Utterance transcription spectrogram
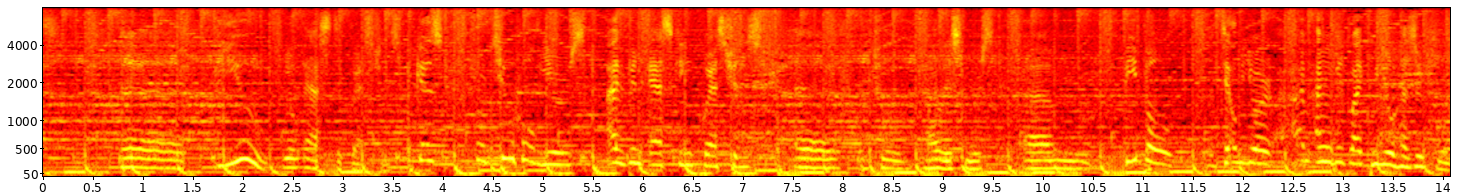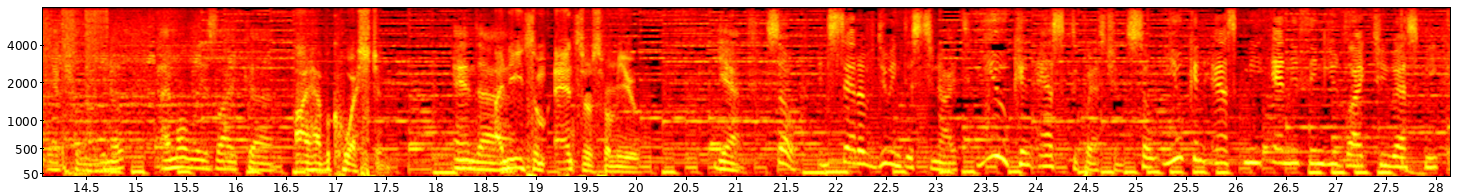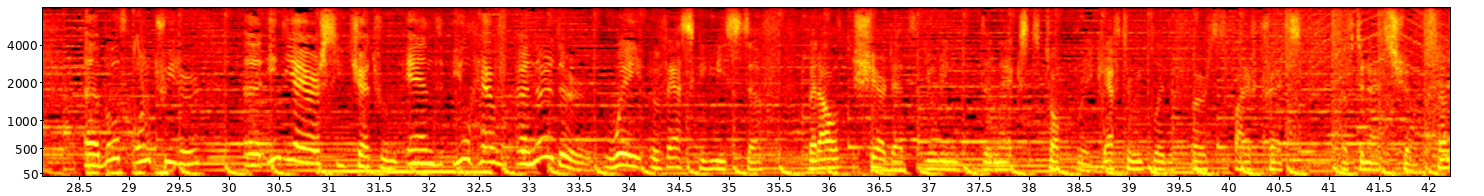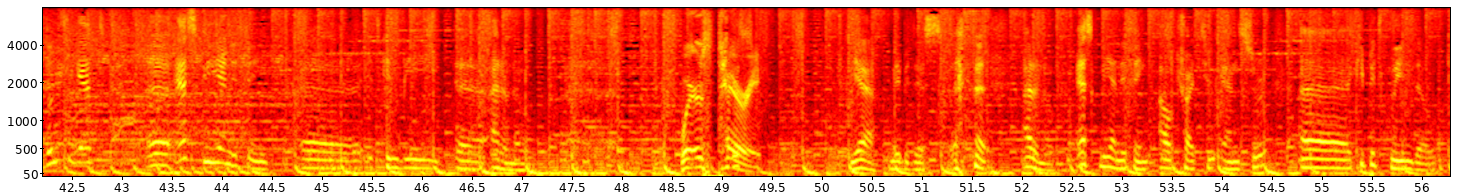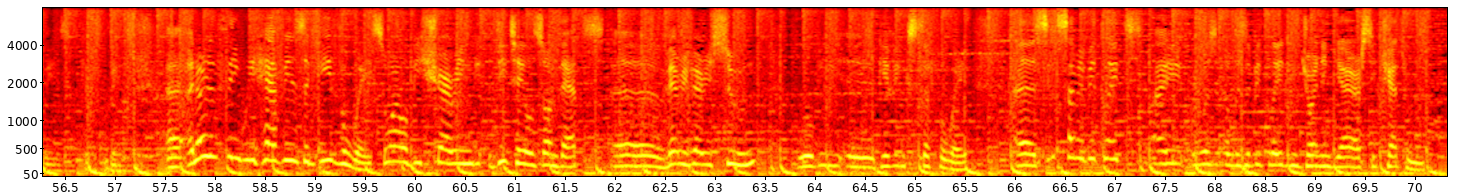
you will ask the questions because for two whole years I've been asking questions uh, to my listeners. Um, people tell me you're. I'm, I'm, a bit like Ryo Hazuki, actually. You know, I'm always like. Uh, I have a question, and uh, I need some answers from you. Yeah. So instead of doing this tonight, you can ask the questions. So you can ask me anything you'd like to ask me, uh, both on Twitter uh, in the IRC chat room, and you'll have another way of asking me stuff, but I'll share that during the next talk break after we play the first five tracks of tonight's show. So don't forget, uh, ask me anything. Uh, it can be, uh, I don't know. Where's Terry? This, yeah, maybe this. I don't know. Ask me anything. I'll try to answer. Uh, keep it clean, though, please. Keep it clean. Uh, another thing we have is a giveaway, so I'll be sharing details on that uh, very, very soon. We'll be uh, giving stuff away. Uh, since I'm a bit late, I was I was a bit late in joining the IRC chat room.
